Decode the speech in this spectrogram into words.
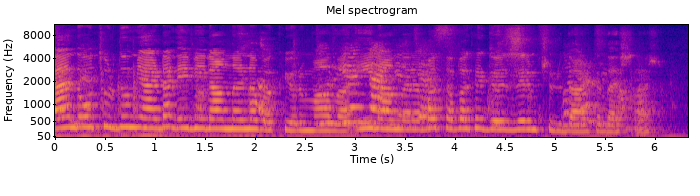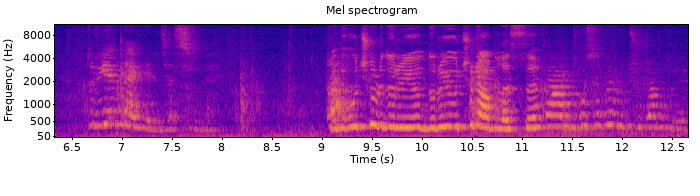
Ben de oturduğum yerden ev ilanlarına bakıyorum valla. İlanlara baka baka gözlerim çürüdü arkadaşlar. Dur yeniden geleceğiz şimdi. Hadi uçur duruyor. Duruyor uçur ablası. Tamam bu sefer uçuracağım duruyor.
